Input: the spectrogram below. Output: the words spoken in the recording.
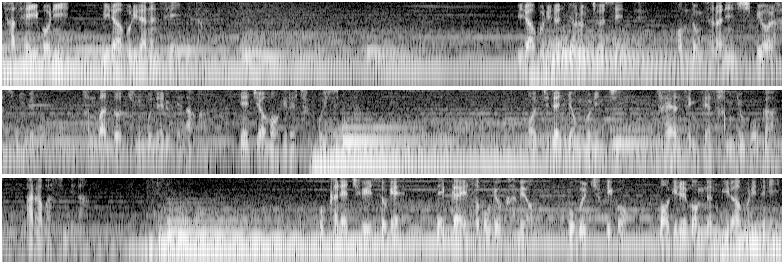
자세히 보니 미라불이라는 새입니다. 미라불이는 여름철 새인데 엄동설 아닌 12월 하순임에도 한반도 중부 내륙에 남아 떼지어 먹이를 찾고 있습니다. 어찌된 영문인지 자연생태 365가 알아봤습니다. 혹한의 추위 속에 냇가에서 목욕하며 목을 축이고 먹이를 먹는 미라부리들이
